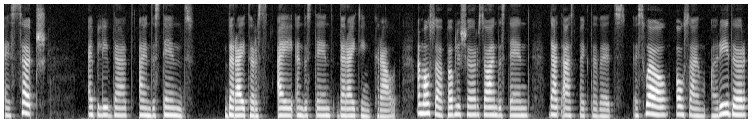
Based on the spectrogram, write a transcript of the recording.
as such, I believe that I understand the writers I understand the writing crowd. I'm also a publisher, so I understand that aspect of it as well. Also, I'm a reader,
